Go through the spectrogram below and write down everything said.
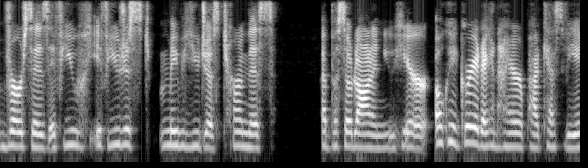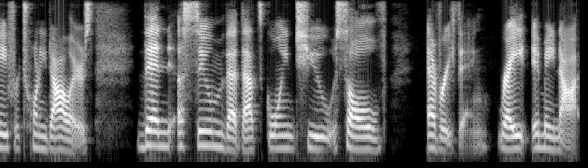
versus if you if you just maybe you just turn this episode on and you hear okay great i can hire a podcast va for $20 then assume that that's going to solve everything, right? It may not.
